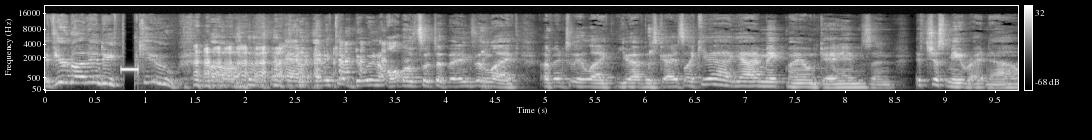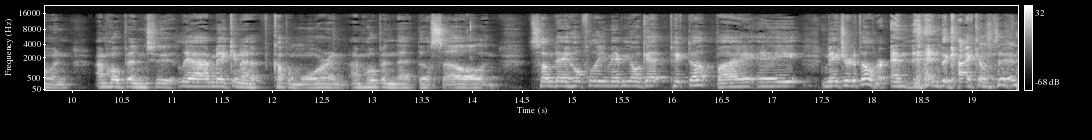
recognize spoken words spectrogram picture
if you're not indie, f- you. Um, and, and it kept doing all those sorts of things. And like, eventually, like, you have this guy, it's like, yeah, yeah, I make my own games. And it's just me right now. And I'm hoping to, yeah, I'm making a couple more. And I'm hoping that they'll sell. And someday, hopefully, maybe you'll get picked up by a major developer. And then the guy comes in.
